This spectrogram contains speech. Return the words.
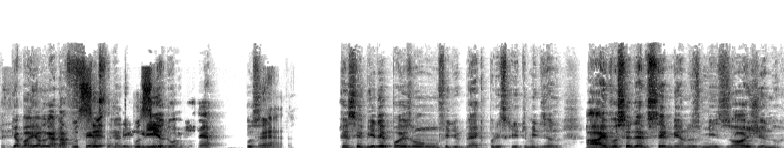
porque a Bahia é o lugar da é festa, da é alegria, do axé. É. Recebi depois um feedback por escrito me dizendo, ai, você deve ser menos misógino.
